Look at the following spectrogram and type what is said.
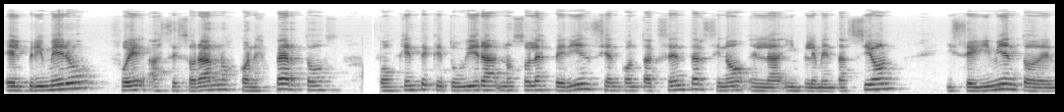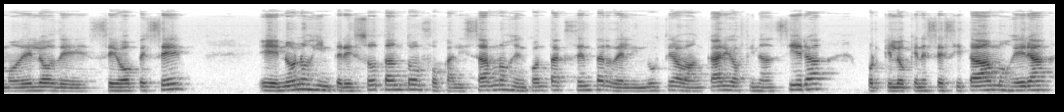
El primero fue asesorarnos con expertos, con gente que tuviera no solo experiencia en contact center, sino en la implementación y seguimiento del modelo de COPC. Eh, no nos interesó tanto focalizarnos en contact center de la industria bancaria o financiera, porque lo que necesitábamos era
